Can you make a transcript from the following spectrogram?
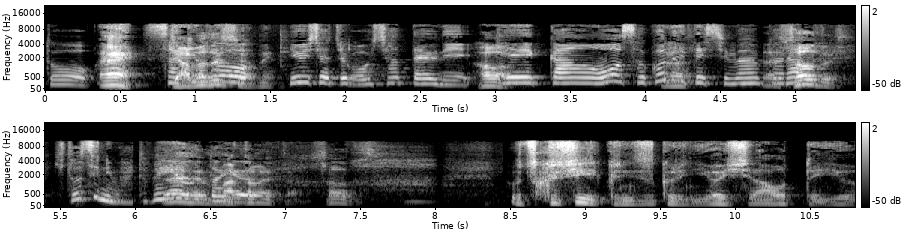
と、ええ先ほ邪魔ですよね。ど由社長がおっしゃったようにはい景観を損ねてしまうから一つにまとめようという。まとめた。そうです美しい国づくりに良い品をっていう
